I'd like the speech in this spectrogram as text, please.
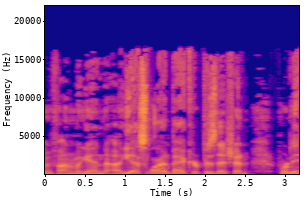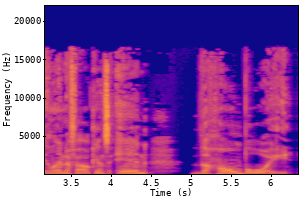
Let me find him again. Uh, yes, linebacker position for the Atlanta Falcons and the homeboy,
